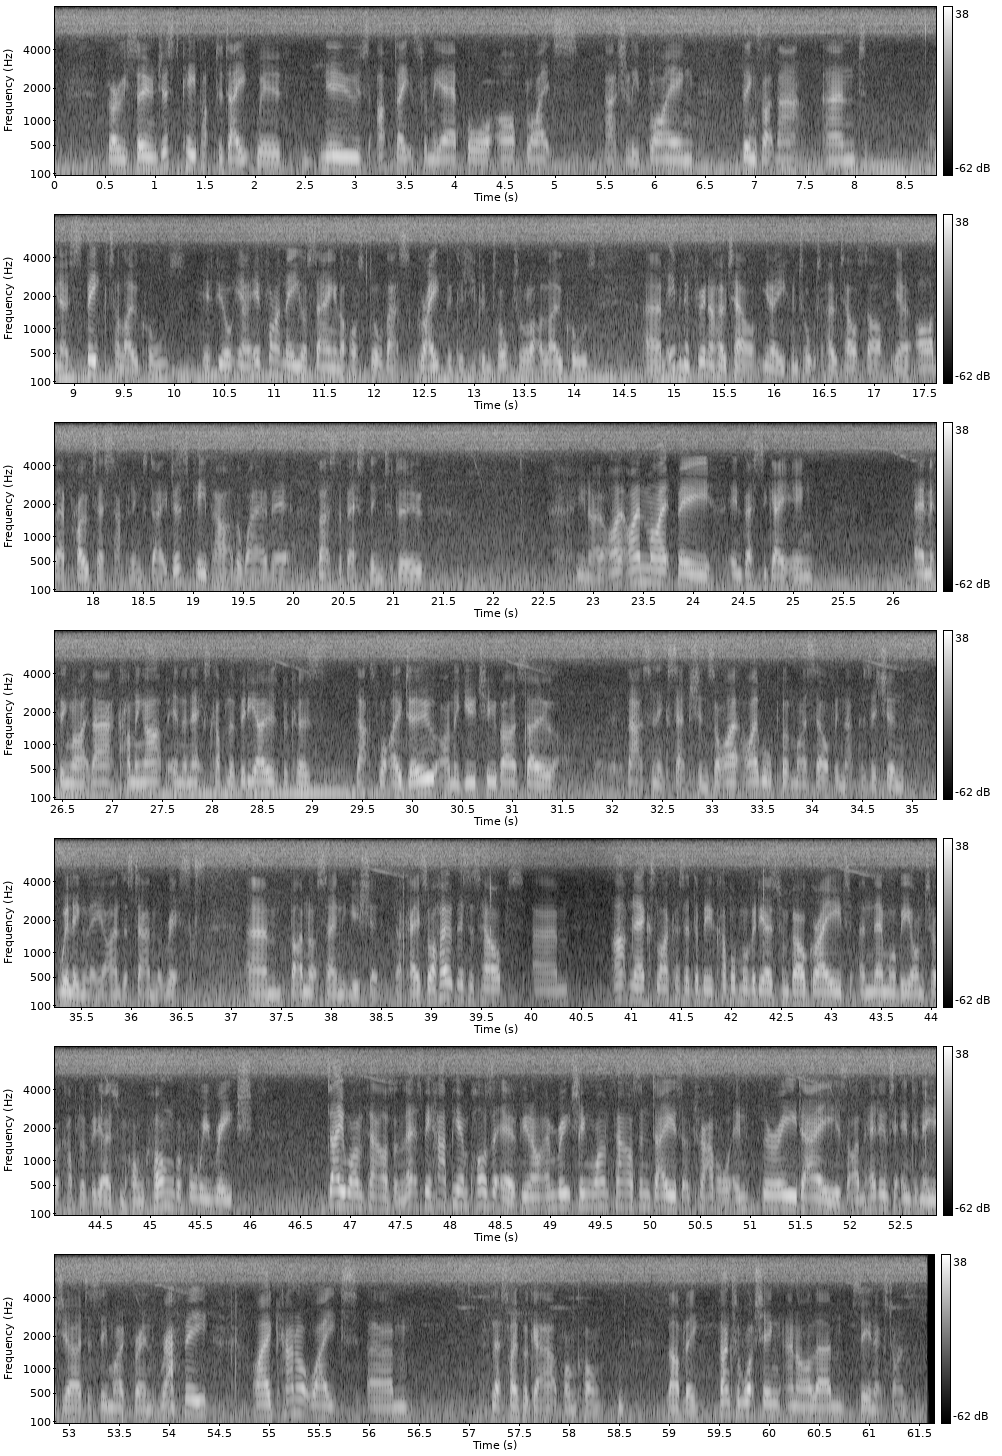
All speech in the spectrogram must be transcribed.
very soon. Just keep up to date with news, updates from the airport, our flights actually flying, things like that, and you know, speak to locals. If you're, you know, if like me, you're staying in a hostel, that's great because you can talk to a lot of locals. Um, even if you're in a hotel, you know, you can talk to hotel staff. You know, are there protests happening today? Just keep out of the way of it. That's the best thing to do. You know, I, I might be investigating anything like that coming up in the next couple of videos because that's what I do. I'm a YouTuber, so that's an exception. So I, I will put myself in that position willingly. I understand the risks, um, but I'm not saying that you should. Okay, so I hope this has helped. Um, up next, like I said, there'll be a couple more videos from Belgrade, and then we'll be on to a couple of videos from Hong Kong before we reach day 1000 let's be happy and positive you know i'm reaching 1000 days of travel in three days i'm heading to indonesia to see my friend rafi i cannot wait um, let's hope i get out of hong kong lovely. Thanks for watching and i'll um, see you next time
